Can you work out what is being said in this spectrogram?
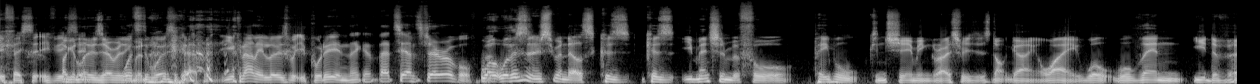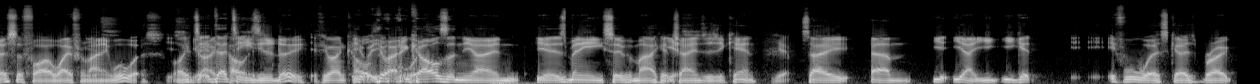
if they s- if you I can said, lose everything, What's but- the worst that could happen? You can only lose what you put in. They go, that sounds terrible. But- Well, well, this is an interesting one, Dallas, because because you mentioned before people consuming groceries is not going away. Well, well, then you diversify away from owning Woolworths. Yes, Like, own that's Coles. easy to do. if you own Coles, you then own Woolworths. Coles and you own yeah as many supermarket Yes. chains as you can. Yeah. So um, you, you you, you get if Woolworths goes broke, it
